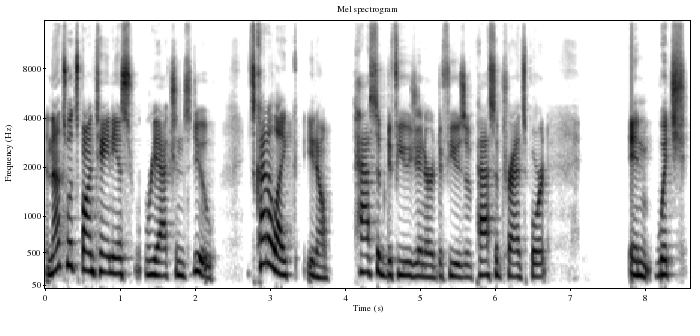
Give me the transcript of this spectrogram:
And that's what spontaneous reactions do. It's kind of like, you know, passive diffusion or diffusive passive transport, in which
